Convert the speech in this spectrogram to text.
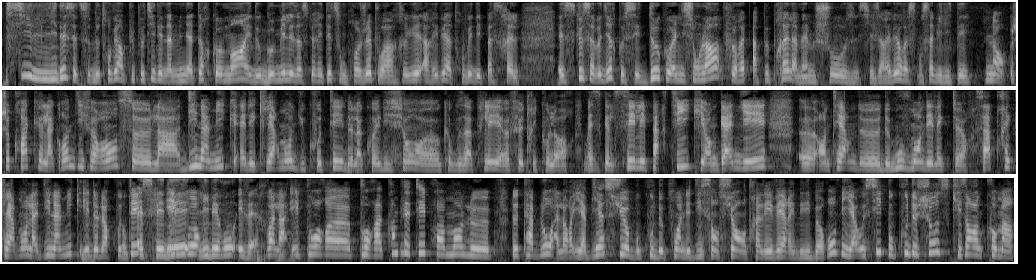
si l'idée c'est de trouver un plus petit dénominateur commun et de gommer les aspérités de son projet pour arriver, à trouver des passerelles, est-ce que ça veut dire que ces deux coalitions-là feraient à peu près la même chose si elles arrivaient aux responsabilités? Non, je crois que la grande différence, euh, la dynamique, elle est clairement du côté de la coalition euh, que vous appelez euh, feu tricolore. Parce que c'est les partis qui ont gagné en termes de, mouvement d'électeurs. Ça, très clairement, la dynamique est de leur côté. Donc, SPD, Voilà, et pour, euh, pour compléter probablement le, le, tableau, alors il y a bien sûr beaucoup de points de dissension entre les verts et les libéraux, mais il y a aussi beaucoup de choses qu'ils ont en commun.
